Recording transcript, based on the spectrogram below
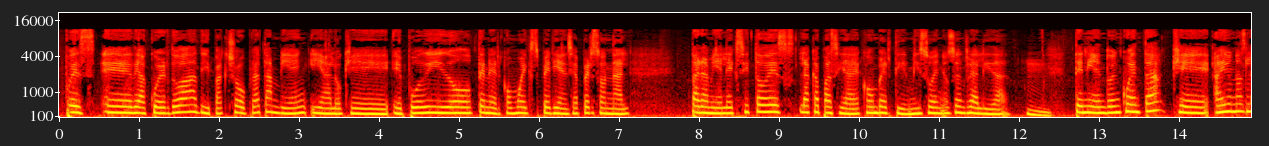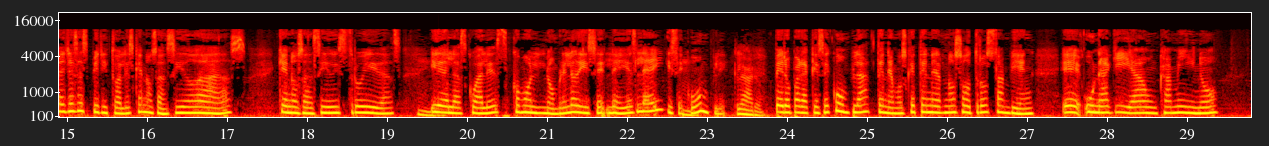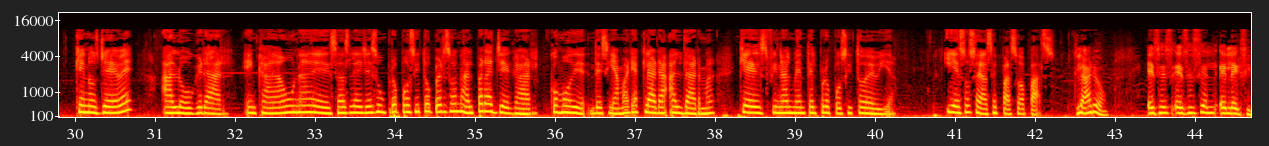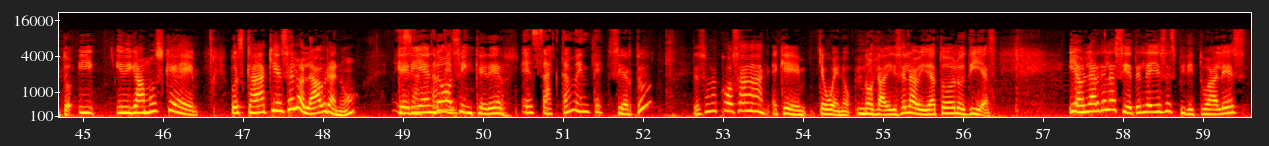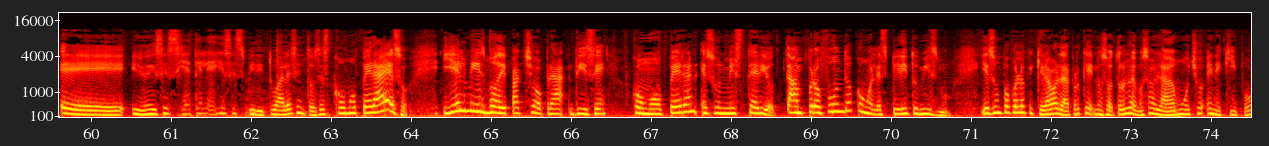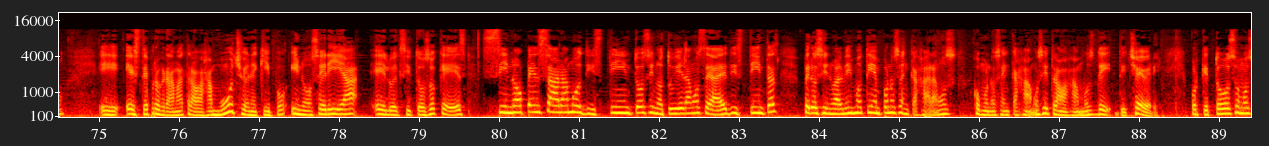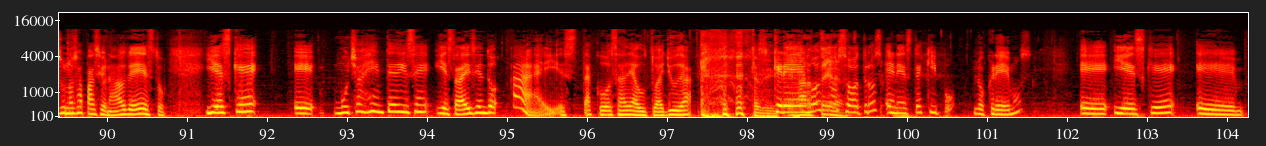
Pues eh, de acuerdo a Deepak Chopra también y a lo que he podido tener como experiencia personal, para mí el éxito es la capacidad de convertir mis sueños en realidad. Mm. Teniendo en cuenta que hay unas leyes espirituales que nos han sido dadas, que nos han sido instruidas Mm. y de las cuales, como el nombre lo dice, ley es ley y se Mm. cumple. Claro. Pero para que se cumpla tenemos que tener nosotros también eh, una guía, un camino que nos lleve a lograr en cada una de esas leyes un propósito personal para llegar, como de- decía María Clara, al Dharma, que es finalmente el propósito de vida. Y eso se hace paso a paso. Claro, ese es, ese es el, el éxito. Y, y digamos que, pues cada quien se lo labra, ¿no? Queriendo o sin querer, Exactamente. ¿cierto? Es una cosa que, que, bueno, nos la dice la vida todos los días. Y hablar de las siete leyes espirituales, eh, y uno dice, siete leyes espirituales, entonces, ¿cómo opera eso? Y el mismo Deepak Chopra dice, cómo operan es un misterio tan profundo como el espíritu mismo. Y es un poco lo que quiero abordar porque nosotros lo hemos hablado mucho en equipo. Eh, este programa trabaja mucho en equipo y no sería eh, lo exitoso que es si no pensáramos distintos, si no tuviéramos edades distintas, pero si no al mismo tiempo nos encajáramos como nos encajamos y trabajamos de, de chévere, porque todos somos unos apasionados de esto. Y es que eh, mucha gente dice y está diciendo, ay, esta cosa de autoayuda. Creemos nosotros en este equipo, lo creemos, eh, y es que eh,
